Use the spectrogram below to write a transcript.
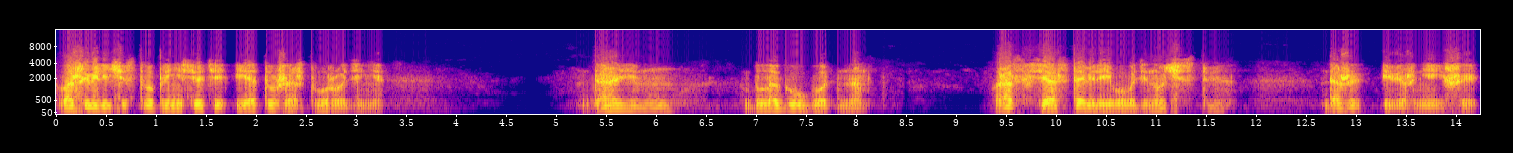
Ваше Величество принесете и эту жертву Родине. Да, ему благоугодно. Раз все оставили его в одиночестве, даже и вернейшие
